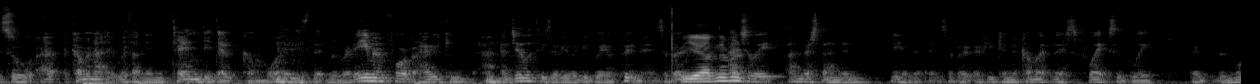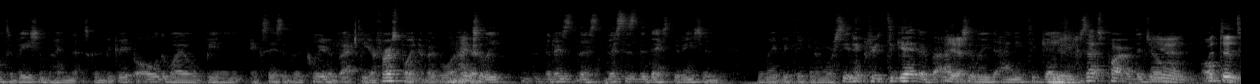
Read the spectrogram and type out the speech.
So uh, coming at it with an intended outcome, what it Mhm. is that we were aiming for, but how you can Mhm. agility is a really good way of putting it. It's about Yeah, I've never. actually understanding. Yeah, that it's about if you can come at this flexibly. The, the motivation behind that's going to be great, but all the while being excessively clear. Back to your first point about well, Yeah. actually, there is this. This is the destination we might be taking a more scenic route to get there, but Yeah. actually I need to guide you because that's part of the job. Yeah, of, but of Dil- Dylan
